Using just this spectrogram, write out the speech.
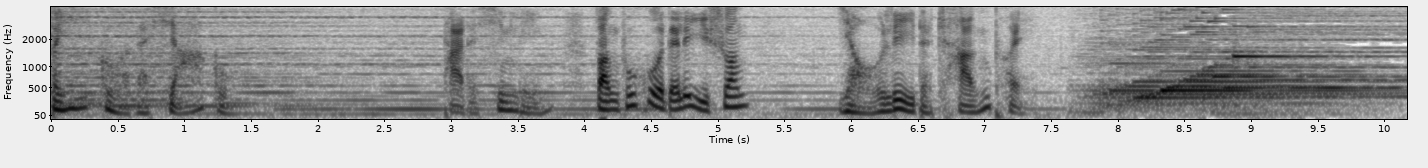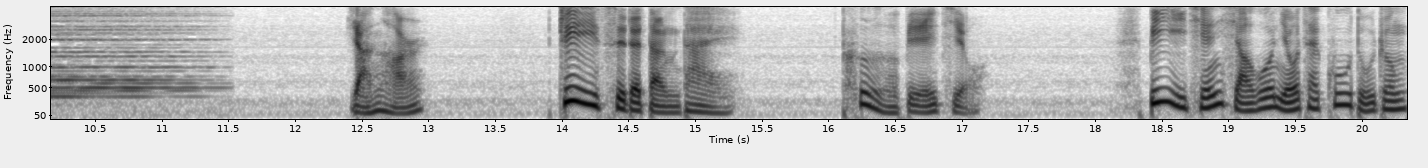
飞过了峡谷。他的心灵仿佛获得了一双有力的长腿。然而，这一次的等待特别久，比以前小蜗牛在孤独中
